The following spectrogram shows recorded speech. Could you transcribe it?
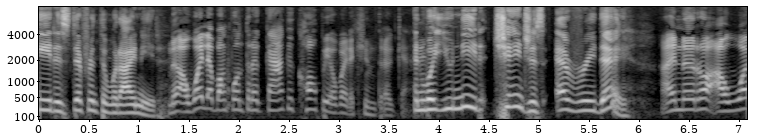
need is different than what I need. នៅអ្វីដែលបងប្អូនត្រូវការគឺខុសពីអ្វីដែលខ្ញុំត្រូវការ And what you need changes every day. ហើយនៅរាល់អ្វី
